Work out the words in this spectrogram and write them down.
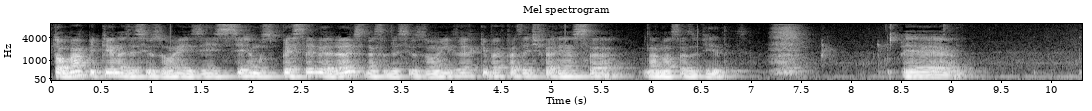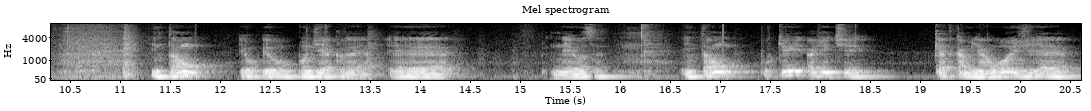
tomar pequenas decisões e sermos perseverantes nessas decisões é que vai fazer diferença nas nossas vidas. É... Então, eu, eu, bom dia, Cléia, é... Neuza. Então, por que a gente quer caminhar hoje é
